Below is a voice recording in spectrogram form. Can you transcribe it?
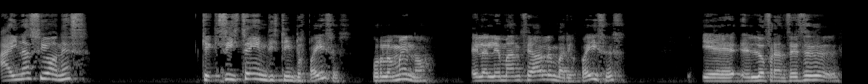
hay naciones que existen en distintos países, por lo menos el alemán se habla en varios países, eh, los franceses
